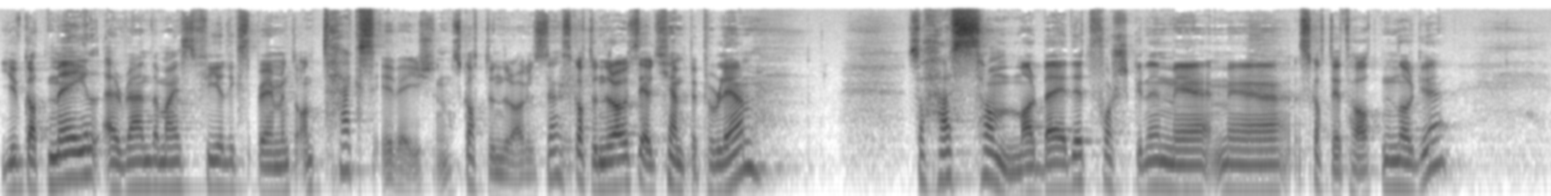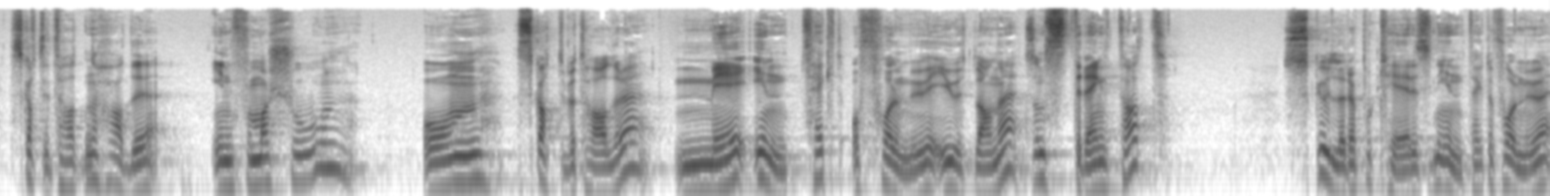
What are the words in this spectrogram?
You've got mail, a randomized field experiment on tax evasion. Skatteunndragelse. Skatteunndragelse er et kjempeproblem. Så her samarbeidet forskerne med, med skatteetaten i Norge. Skatteetaten hadde informasjon om skattebetalere med inntekt og formue i utlandet som strengt tatt skulle rapportere sin inntekt og formue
